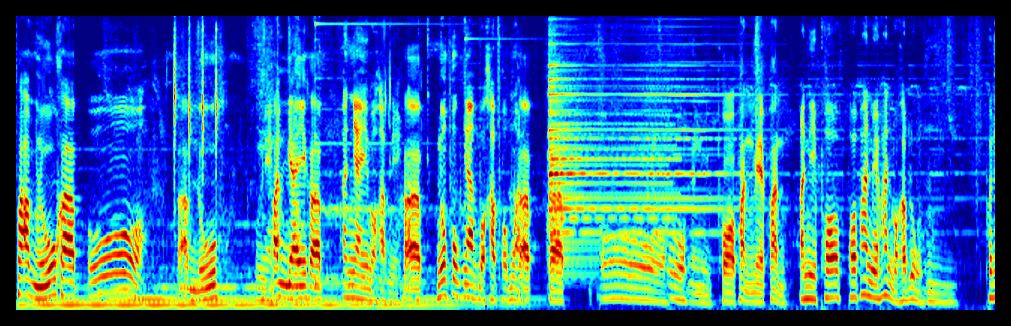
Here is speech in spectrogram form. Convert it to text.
ฟาร์มหนูครับ โอ้ฟาร์มหนูตรงนี้พันธุ์ใหญ่ครับพันใหญ่บ่ครับนี่ครับหนูพุกยักษ์บ่ครับพ่อมวนครับครับโอ้อันนี้พอพันธุ์แม่พันธุ์อันนี้พอพอพันธุ์แม่พันธุ์บ่ครับลุงอืมเพิ่น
